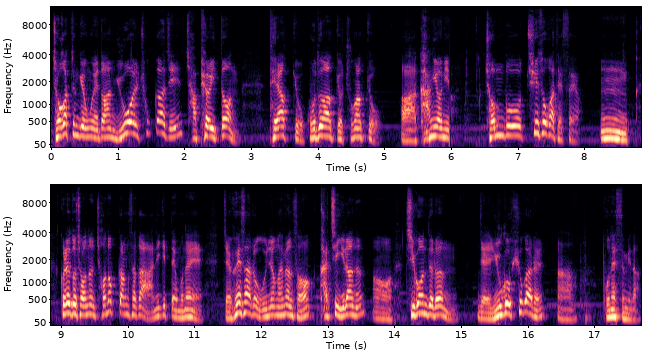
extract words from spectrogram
저 같은 경우에도 한 6월 초까지 잡혀있던 대학교, 고등학교, 중학교 아, 강연이 전부 취소가 됐어요 음 그래도 저는 전업 강사가 아니기 때문에 이제 회사를 운영하면서 같이 일하는 어, 직원들은 이제 유급 휴가를 아, 보냈습니다.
